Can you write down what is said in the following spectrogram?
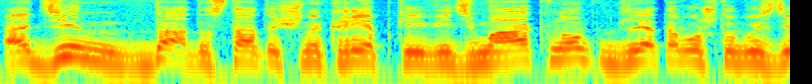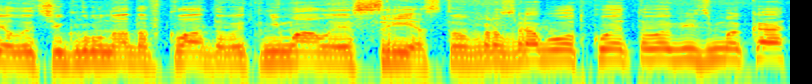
Один, да, достаточно крепкий Ведьмак, но для того, чтобы сделать игру, надо вкладывать немалые средства в разработку этого Ведьмака.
